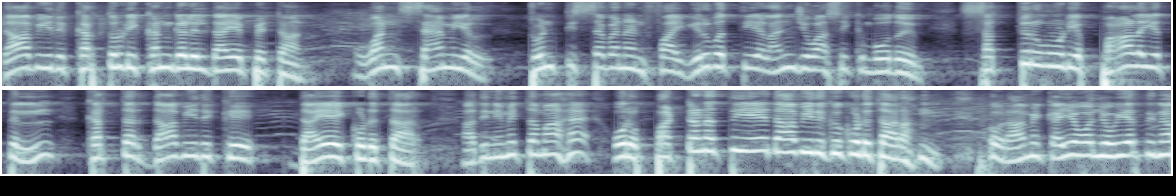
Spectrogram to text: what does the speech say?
தாவீது கர்த்தருடைய கண்களில் தயை பெற்றான். ஒன் சாமியல் டுவெண்ட்டி செவன் அண்ட் ஃபைவ் இருபத்தி ஏழு அஞ்சு வாசிக்கும் போது சத்துருவனுடைய பாளையத்தில் கர்த்தர் தாவீதுக்கு தயை கொடுத்தார். அது நிமித்தமாக ஒரு பட்டணத்தையே தாவீதுக்கு கொடுத்தாராம். ஒரு ஆமை கையை கொஞ்சம் உயர்த்தினா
